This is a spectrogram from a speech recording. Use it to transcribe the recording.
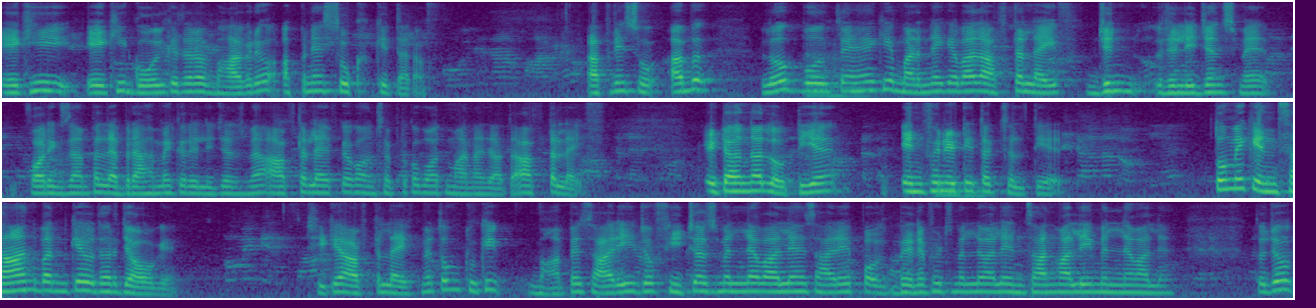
एक ही एक ही गोल की तरफ़ भाग रहे हो अपने सुख की तरफ़। अपने सुख अब लोग बोलते हैं। कि मरने के बाद आफ्टर लाइफ जिन रिलीजन्स में फॉर एग्ज़ाम्पल अब्राहमिक रिलीजन्स में आफ्टर लाइफ के कॉन्सेप्ट को बहुत माना जाता है आफ्टर लाइफ इटर्नल होती है इन्फिनिटी तक चलती है। तुम एक इंसान बन के उधर जाओगे ठीक है आफ्टर लाइफ में तुम क्योंकि वहाँ पे सारी जो फीचर्स मिलने वाले हैं सारे बेनिफिट्स मिलने वाले हैं इंसान वाले ही मिलने वाले हैं। तो जो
